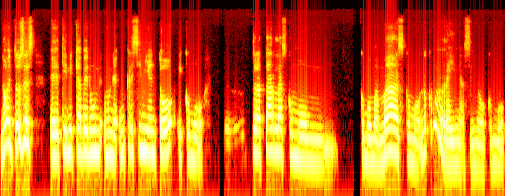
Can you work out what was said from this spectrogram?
¿no? Entonces, tiene que haber un, un, un crecimiento y como tratarlas como, como mamás, como, no como reinas, sino como,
